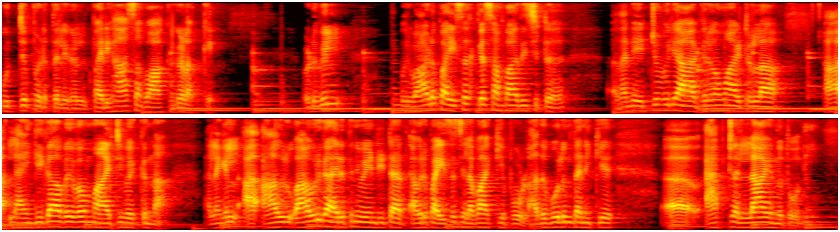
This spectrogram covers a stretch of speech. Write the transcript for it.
കുറ്റപ്പെടുത്തലുകൾ പരിഹാസ വാക്കുകളൊക്കെ ഒടുവിൽ ഒരുപാട് പൈസ ഒക്കെ സമ്പാദിച്ചിട്ട് തന്റെ ഏറ്റവും വലിയ ആഗ്രഹമായിട്ടുള്ള ആ ലൈംഗികാവയവം മാറ്റിവെക്കുന്ന അല്ലെങ്കിൽ ആ ഒരു ആ ഒരു കാര്യത്തിന് വേണ്ടിയിട്ട് അവർ പൈസ ചിലവാക്കിയപ്പോൾ അതുപോലും തനിക്ക് ആപ്റ്റല്ല എന്ന് തോന്നി.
